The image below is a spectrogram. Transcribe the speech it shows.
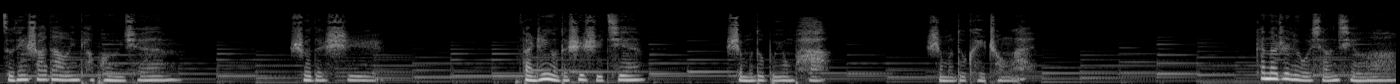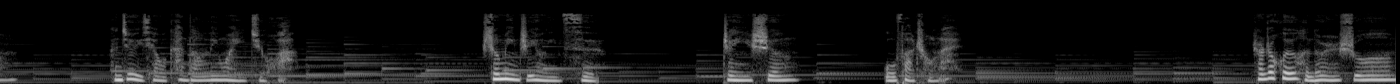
昨天刷到了一条朋友圈，说的是。反正有的是时间，什么都不用怕，什么都可以重来。看到这里，我想起了很久以前我看到另外一句话：生命只有一次，这一生无法重来。常常会有很多人说，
